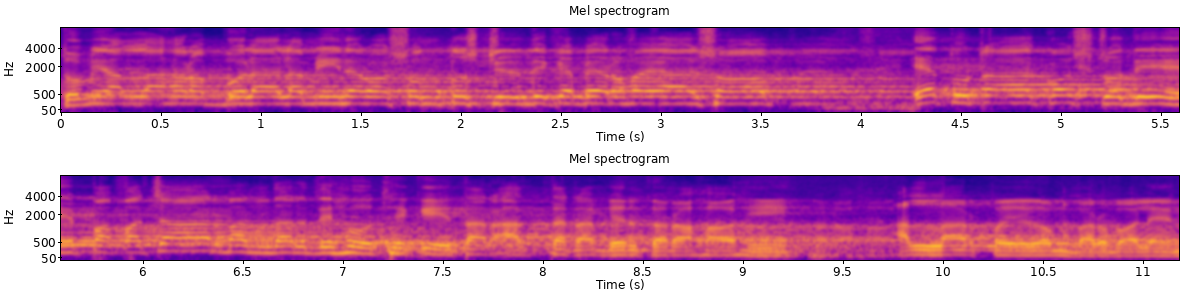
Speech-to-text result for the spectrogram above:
তুমি আল্লাহ রব্বুল আলমিনের অসন্তুষ্টির দিকে বের হয়ে আস। এতটা কষ্ট দিয়ে পাপাচার বান্দার দেহ থেকে তার আত্মাটা বের করা হয়। আল্লাহর পয়গম্বর বলেন,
